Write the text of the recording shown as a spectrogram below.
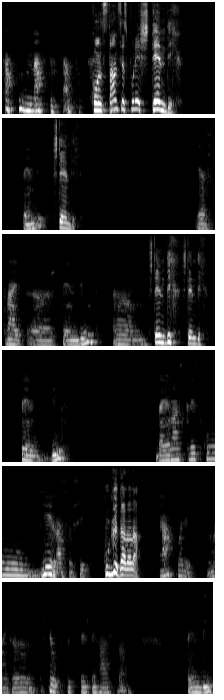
n-am știut altă. Constant se spune ständig. Ständig. Ständig. Er streit äh, ständig. Ähm, Ständig, ständig. ständig. Dar eu l-am scris cu G la sfârșit. Cu G, da, da, da. Da? Corect. Numai că știu că se citește H, da. Ständig.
